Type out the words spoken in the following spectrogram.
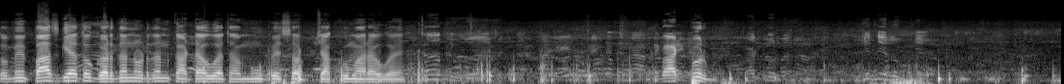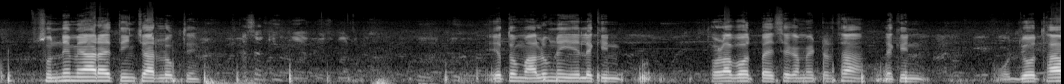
तो मैं पास गया तो गर्दन उर्दन काटा हुआ था मुंह पे सब चाकू मारा हुआ है बाटपुर सुनने में आ रहा है तीन चार लोग थे ये तो मालूम नहीं है लेकिन थोड़ा बहुत पैसे का मैटर था लेकिन जो था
